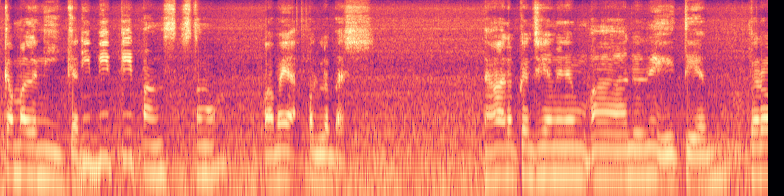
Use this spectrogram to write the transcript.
Kamalanigan. DBP pang gusto mo? Pamaya, paglabas. Nahanap kasi kami ng ah, ano ni ATM. Pero,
